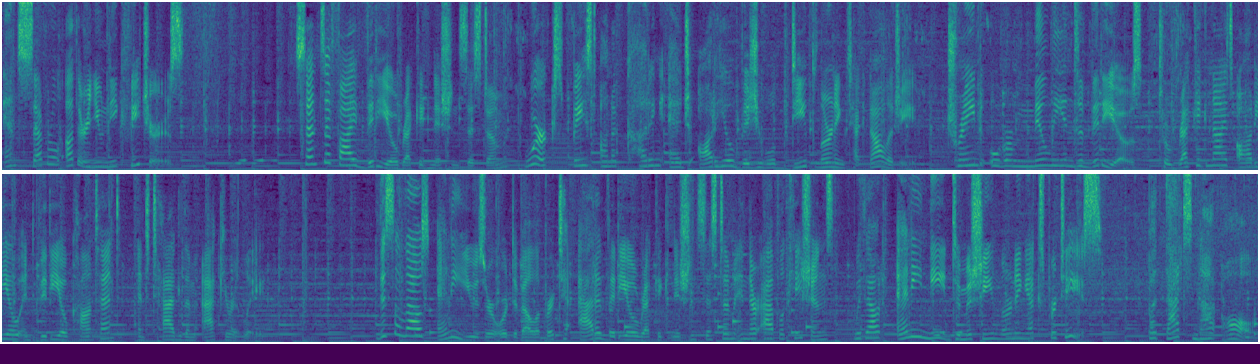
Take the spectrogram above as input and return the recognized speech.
and several other unique features. Sensifai Video Recognition System works based on a cutting-edge audio-visual deep learning technology trained over millions of videos to recognize audio and video content and tag them accurately. This allows any user or developer to add a video recognition system in their applications without any need to machine learning expertise. But that's not all.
